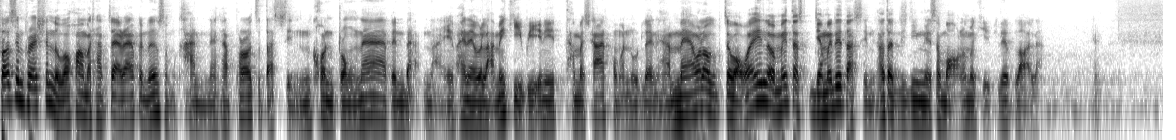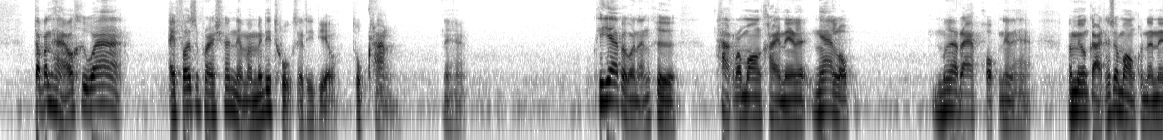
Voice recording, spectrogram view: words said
first impression หรือว่าความประทับใจแรกเป็นเรื่องสำคัญนะครับ เพราะเราจะตัดสินคนตรงหน้าเป็นแบบไหน ภายในเวลาไม่กี่วิอันนี้ธรรมชาติของมนุษย์เลยนะครับแม้ว่าเราจะบอกว่าเราไม่ยังไม่ได้ตัดสินเขาแต่จริงๆในสมองเรามาคิดเรียบร้อยแล้ว แต่ปัญหาก็คือว่าไอ้ first impression เนี่ยมันไม่ได้ถูกซะทีเดียวทุกครั้งนะฮะที่แย่ไปกว่านั้นคือ หากเรามองใครในแง่ลบ เมื่อแรกพบเนี่ยนะฮะมันมีโอกาสที่จะมองคนนั้นใน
